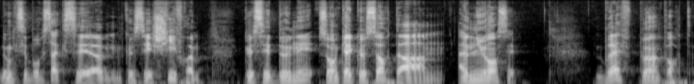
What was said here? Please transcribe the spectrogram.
Donc c'est pour ça que, euh, que ces chiffres, que ces données sont en quelque sorte à, nuancer. Bref, peu importe.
